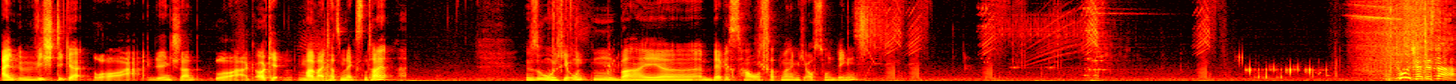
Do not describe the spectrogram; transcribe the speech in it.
Ein wichtiger oh, Gegenstand. Oh, okay, mal weiter zum nächsten Teil. So, hier unten bei äh, Bebes Haus hat man nämlich auch so ein Ding. Coolchat ist da.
